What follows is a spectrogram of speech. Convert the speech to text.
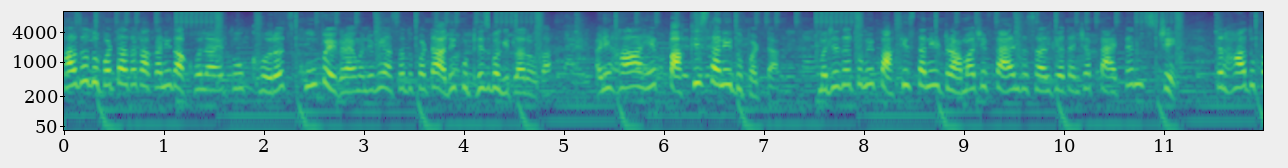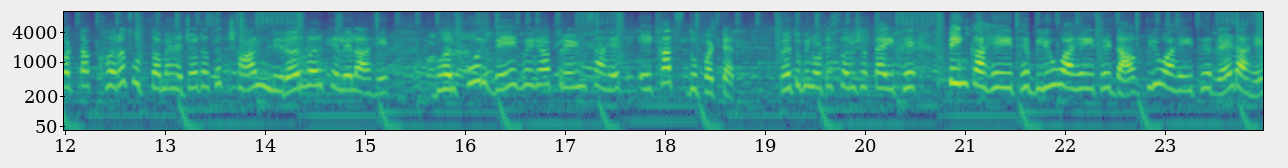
हा जो दुपट्टा आता काकांनी दाखवला आहे तो खरंच खूप वेगळा आहे. म्हणजे मी असा दुपट्टा आधी कुठेच बघितला नव्हता. आणि हा आहे पाकिस्तानी दुपट्टा. म्हणजे जर तुम्ही पाकिस्तानी ड्रामाचे फॅन्स असाल किंवा त्यांच्या पॅटर्न्सचे तर हा दुपट्टा खरंच उत्तम आहे. ह्याच्यावर असं छान मिरर वर्क केलेलं आहे. भरपूर वेगवेगळ्या प्रिंट्स आहेत एकाच दुपट्ट्यात. म्हणजे तुम्ही नोटीस करू शकता इथे पिंक आहे इथे ब्ल्यू आहे इथे डार्क ब्ल्यू आहे इथे रेड आहे.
